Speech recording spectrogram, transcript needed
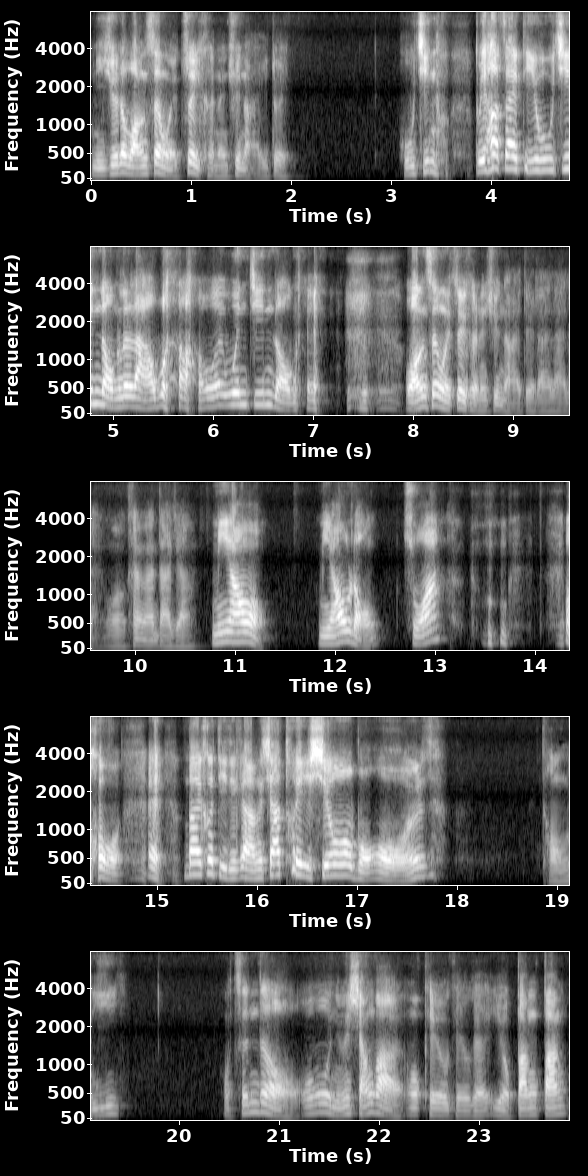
你觉得王胜伟最可能去哪一队？胡金龙，不要再提胡金龙了啦，好不好？我温金龙，王胜伟最可能去哪一队？来来来，我看看大家，喵哦，喵龙抓 哦，哎，麦克弟弟讲下退休不？哦，统一哦，真的哦，哦，你们想法 OK OK OK，有帮帮，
